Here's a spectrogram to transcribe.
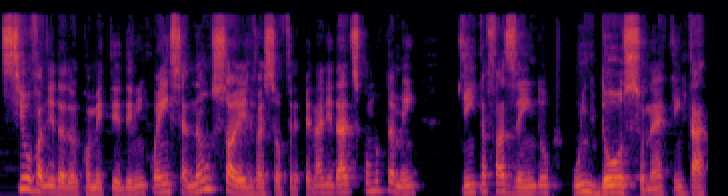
se o validador cometer delinquência, não só ele vai sofrer penalidades, como também quem está fazendo o endosso, né? Quem está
